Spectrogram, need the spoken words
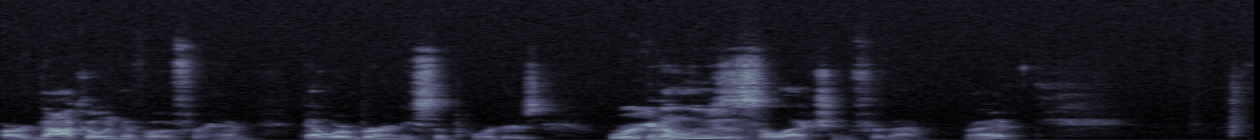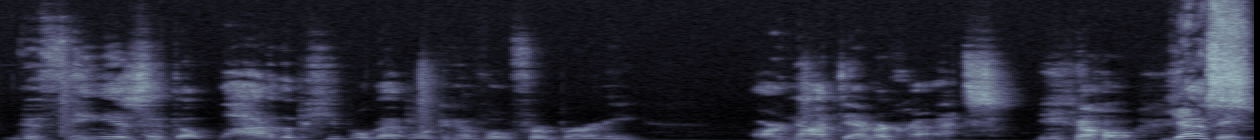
are not going to vote for him that we're Bernie supporters we're going to lose this election for them right the thing is that a lot of the people that were going to vote for Bernie are not Democrats you know? Yes.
